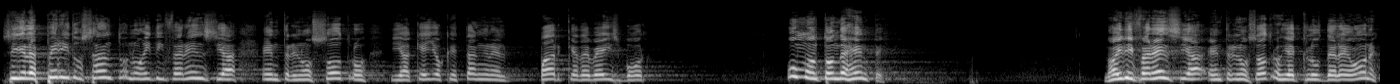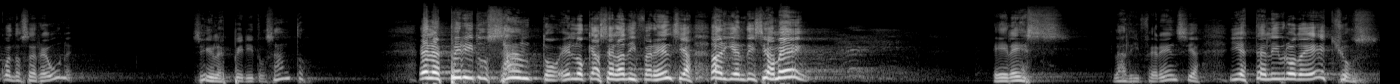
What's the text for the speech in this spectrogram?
Sin el Espíritu Santo no hay diferencia entre nosotros y aquellos que están en el parque de béisbol. Un montón de gente. No hay diferencia entre nosotros y el Club de Leones cuando se reúne. Sin el Espíritu Santo. El Espíritu Santo es lo que hace la diferencia. Alguien dice amén. Él es la diferencia. Y este libro de Hechos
